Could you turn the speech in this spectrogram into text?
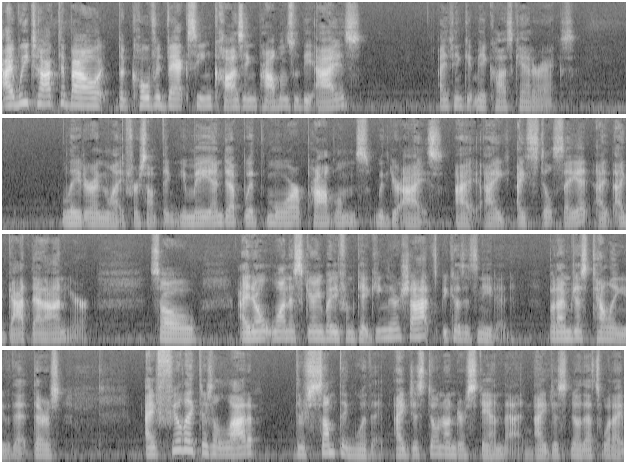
I, we talked about the COVID vaccine causing problems with the eyes. I think it may cause cataracts later in life or something. You may end up with more problems with your eyes. I, I, I still say it. I, I got that on here. So I don't want to scare anybody from taking their shots because it's needed. But I'm just telling you that there's, I feel like there's a lot of, there's something with it. I just don't understand that. I just know that's what I,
